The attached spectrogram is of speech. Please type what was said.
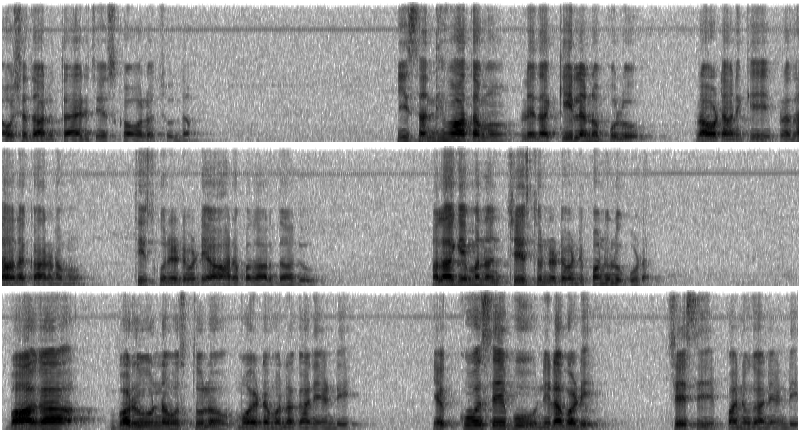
ఔషధాలు తయారు చేసుకోవాలో చూద్దాం. ఈ సంధివాతము లేదా కీళ్ళ నొప్పులు రావటానికి ప్రధాన కారణము తీసుకునేటువంటి ఆహార పదార్థాలు. అలాగే మనం చేస్తున్నటువంటి పనులు కూడా. బాగా బరువు ఉన్న వస్తువులు మోయటం వల్ల కానివ్వండి ఎక్కువసేపు నిలబడి చేసి పని కానివ్వండి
